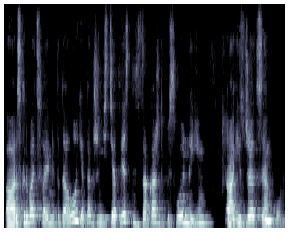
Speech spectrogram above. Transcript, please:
раскрывать свои методологии, а также нести ответственность за каждую присвоенную им ESG-оценку.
